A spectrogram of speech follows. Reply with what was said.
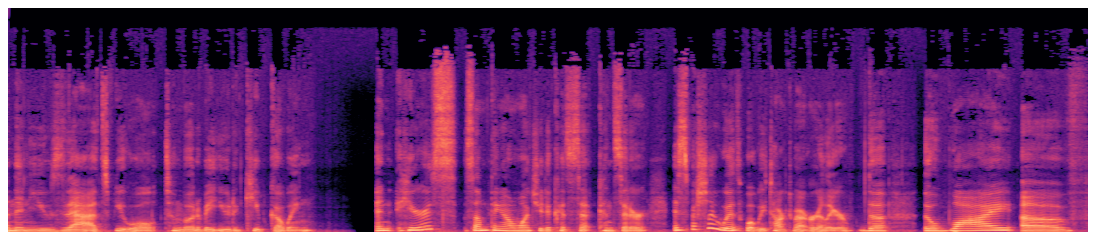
and then use that as fuel to motivate you to keep going? And here's something I want you to consider, especially with what we talked about earlier the, the why of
